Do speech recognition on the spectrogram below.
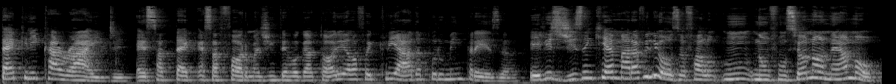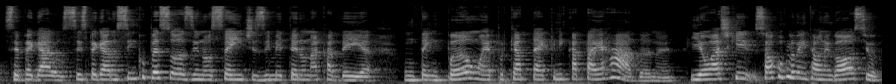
Técnica Ride, essa, tec, essa forma de interrogatório, e ela foi criada por uma empresa. Eles dizem que é maravilhoso furioso. Eu falo, hum, não funcionou, né, amor? Você pegaram, vocês pegaram cinco pessoas inocentes e meteram na cadeia um tempão, é porque a técnica tá errada, né? E eu acho que, só complementar um negócio,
